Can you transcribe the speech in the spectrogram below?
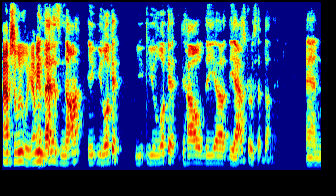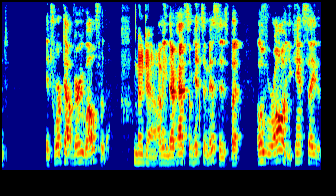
Absolutely. I mean, and that is not. You, you look at you, you look at how the uh, the Astros have done it, and it's worked out very well for them. No doubt. I mean, they've had some hits and misses, but overall, you can't say that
